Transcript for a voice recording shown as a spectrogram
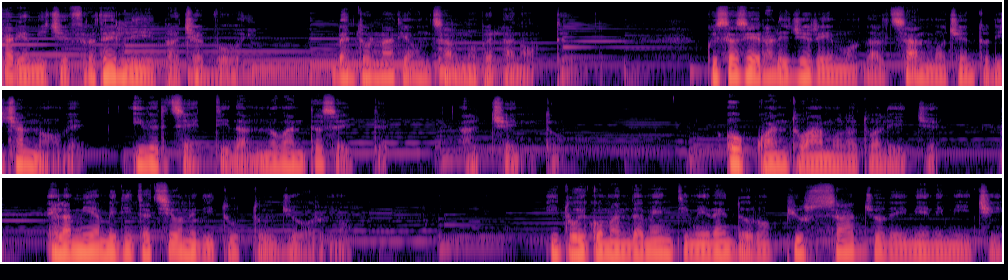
Cari amici e fratelli, pace a voi. Bentornati a un salmo per la notte. Questa sera leggeremo dal Salmo 119 i versetti dal 97 al 100. Oh quanto amo la tua legge, è la mia meditazione di tutto il giorno. I tuoi comandamenti mi rendono più saggio dei miei nemici,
